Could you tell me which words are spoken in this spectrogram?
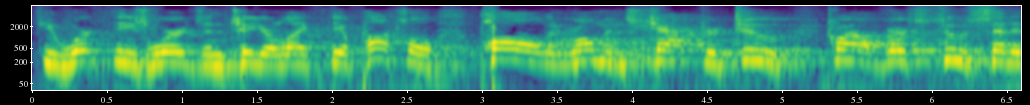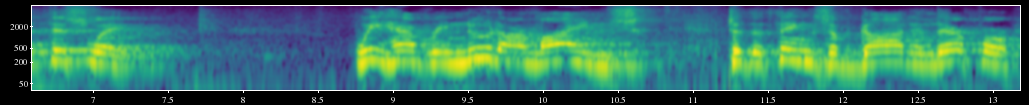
If you work these words into your life, the apostle Paul in Romans chapter 2, 12 verse 2 said it this way we have renewed our minds to the things of God and therefore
